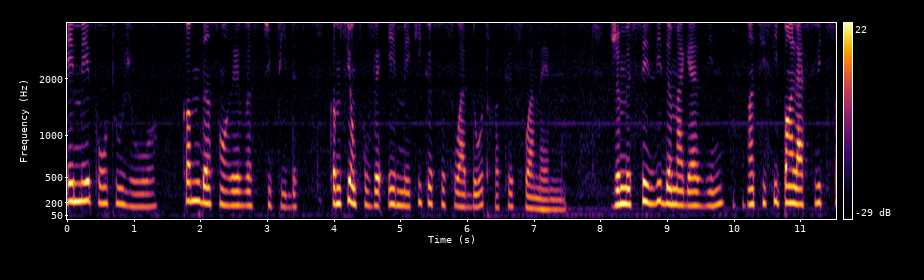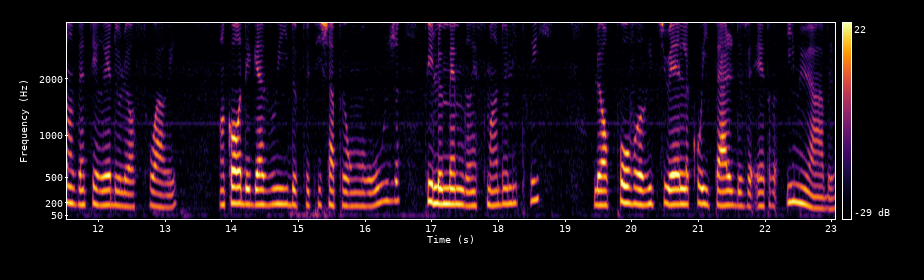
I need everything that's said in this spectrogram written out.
aimée pour toujours, comme dans son rêve stupide, comme si on pouvait aimer qui que ce soit d'autre que soi-même. Je me saisis de magazine, anticipant la suite sans intérêt de leur soirée. Encore des gazouillis de petits chaperons rouges, puis le même grincement de literie. Leur pauvre rituel coïtal devait être immuable.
